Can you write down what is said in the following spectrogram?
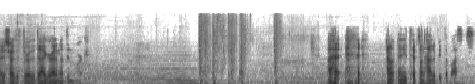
I just tried to throw the dagger at him, that didn't work. Uh, any tips on how to beat the bosses?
